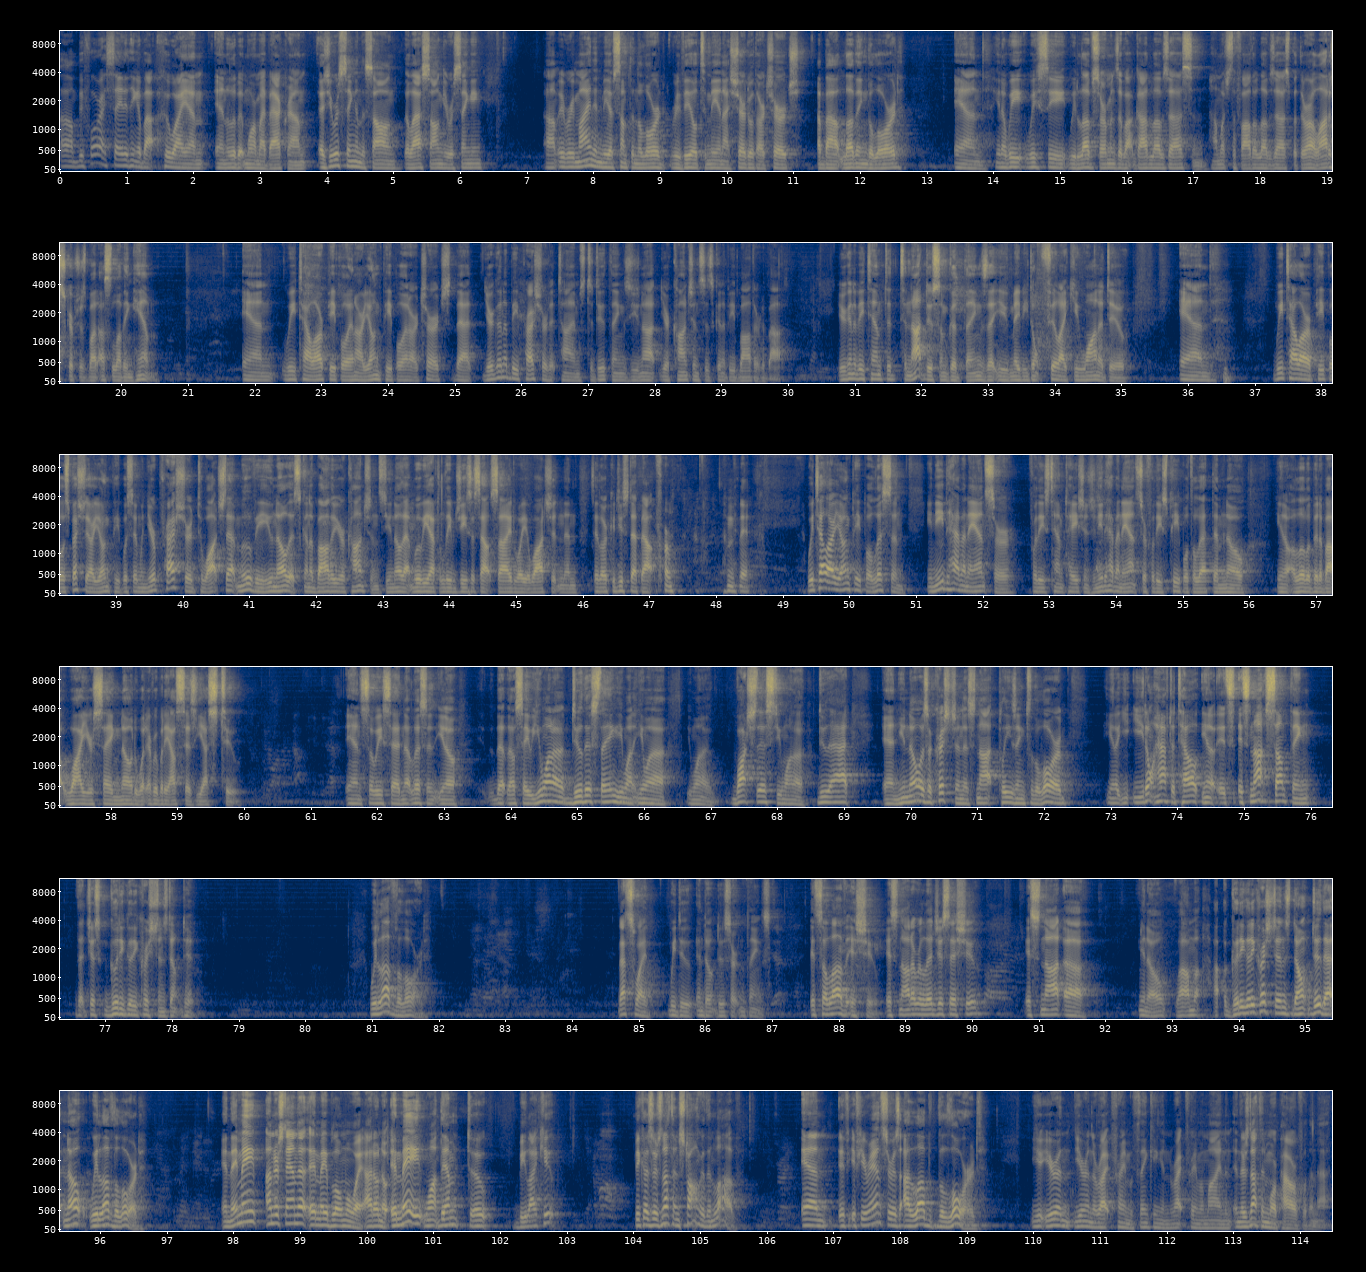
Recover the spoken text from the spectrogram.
Um, before I say anything about who I am and a little bit more of my background, as you were singing the song, the last song you were singing, um, it reminded me of something the Lord revealed to me and I shared with our church about loving the Lord. And, you know, we, we see, we love sermons about God loves us and how much the Father loves us, but there are a lot of scriptures about us loving Him. And we tell our people and our young people at our church that you're going to be pressured at times to do things you not, your conscience is going to be bothered about. You're going to be tempted to not do some good things that you maybe don't feel like you want to do. And we tell our people, especially our young people, say when you're pressured to watch that movie, you know that's going to bother your conscience. You know that movie, you have to leave Jesus outside while you watch it and then say, Lord, could you step out for a minute? We tell our young people, listen, you need to have an answer for these temptations. You need to have an answer for these people to let them know, you know, a little bit about why you're saying no to what everybody else says yes to. And so we said, now listen, you know, they'll say, you want to do this thing? You want, you want to, you want to watch this? You want to do that? And you know, as a Christian, it's not pleasing to the Lord. You know, you, you don't have to tell, you know, it's, it's not something that just goody goody Christians don't do. We love the Lord. That's why we do and don't do certain things. It's a love issue. It's not a religious issue. It's not a, you know, well, I'm a, a goody goody Christians don't do that. No, we love the Lord. And they may understand that, it may blow them away. I don't know. It may want them to be like you. Because there's nothing stronger than love. And if, if your answer is, I love the Lord, you're in, you're in the right frame of thinking and the right frame of mind, and, and there's nothing more powerful than that.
